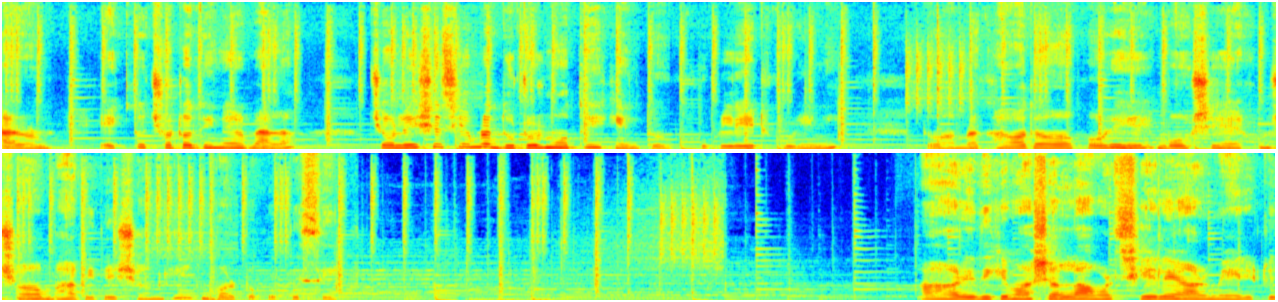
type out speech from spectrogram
কারণ একটু ছোট দিনের বেলা। চলে এসেছি আমরা দুটোর মধ্যেই কিন্তু, খুব লেট করিনি। তো আমরা খাওয়া দাওয়া করে বসে এখন সব ভাবিদের সঙ্গে গল্প করতেছি। আর এদিকে মাসাল্লাহ আমার ছেলে আর মেয়ের একটু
